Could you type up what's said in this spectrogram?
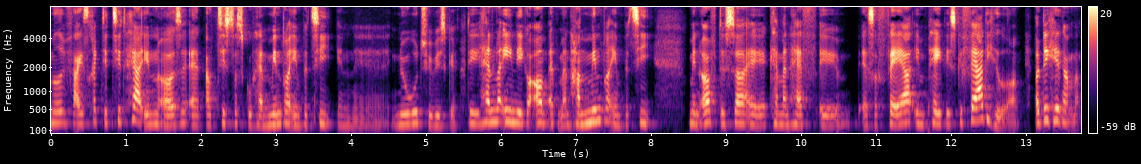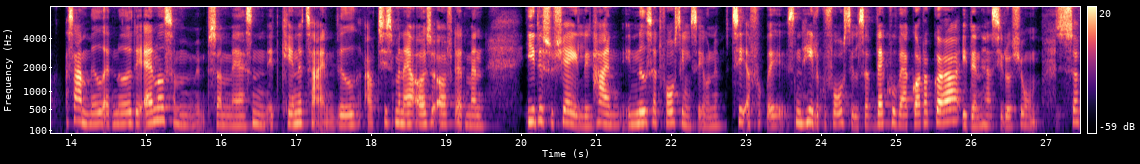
møder vi faktisk rigtig tit herinde også, at autister skulle have mindre empati end øh, neurotypiske. Det handler egentlig ikke om, at man har mindre empati, men ofte så øh, kan man have øh, altså færre empatiske færdigheder. Og det hænger sammen med, at noget af det andet, som, som er sådan et kendetegn ved autismen, er også ofte, at man i det sociale har en, en nedsat forestillingsevne til at øh, sådan helt at kunne forestille sig, hvad kunne være godt at gøre i den her situation. Så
